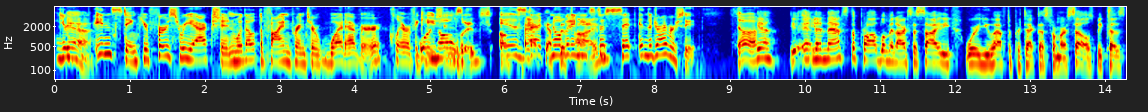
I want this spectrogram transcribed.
your Yeah. instinct, your first reaction without the fine print or whatever or clarifications knowledge is that nobody needs to sit in the driver's seat. Duh. Yeah, yeah, and, and that's the problem in our society where you have to protect us from ourselves because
